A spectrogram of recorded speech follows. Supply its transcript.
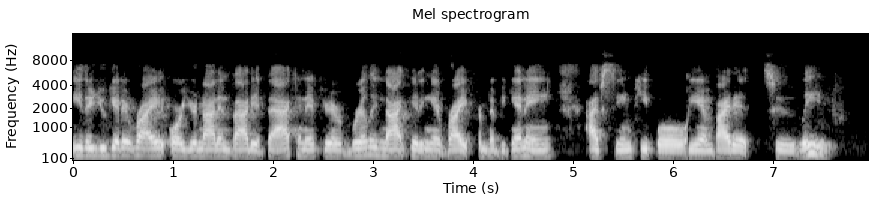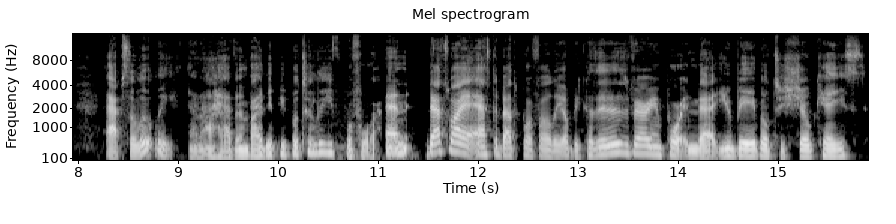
Either you get it right or you're not invited back. And if you're really not getting it right from the beginning, I've seen people be invited to leave. Absolutely. And I have invited people to leave before. And that's why I asked about the portfolio because it is very important that you be able to showcase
